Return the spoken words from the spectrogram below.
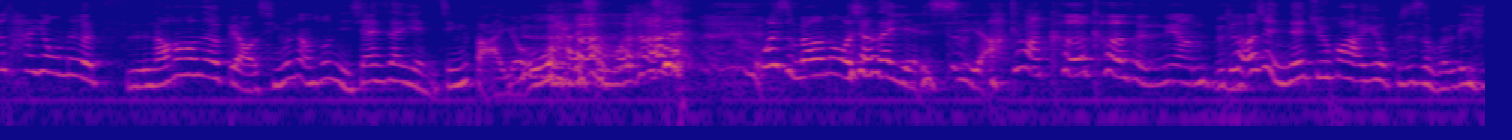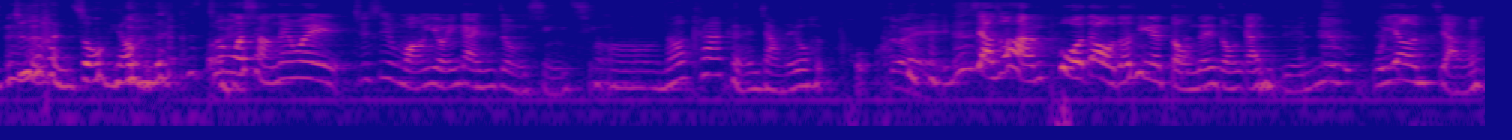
就他用那个词，然后那个表情，我想说你现在是在演金发尤物还是什么？就是。为什么要那么像在演戏啊？干嘛苛刻成那样子？对，而且你那句话又不是什么例，就是很重要的。所以我想那位就是网友应该是这种心情。哦，然后他可能讲的又很破。对，你想说好像破到我都听得懂那种感觉，你就不要讲了。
